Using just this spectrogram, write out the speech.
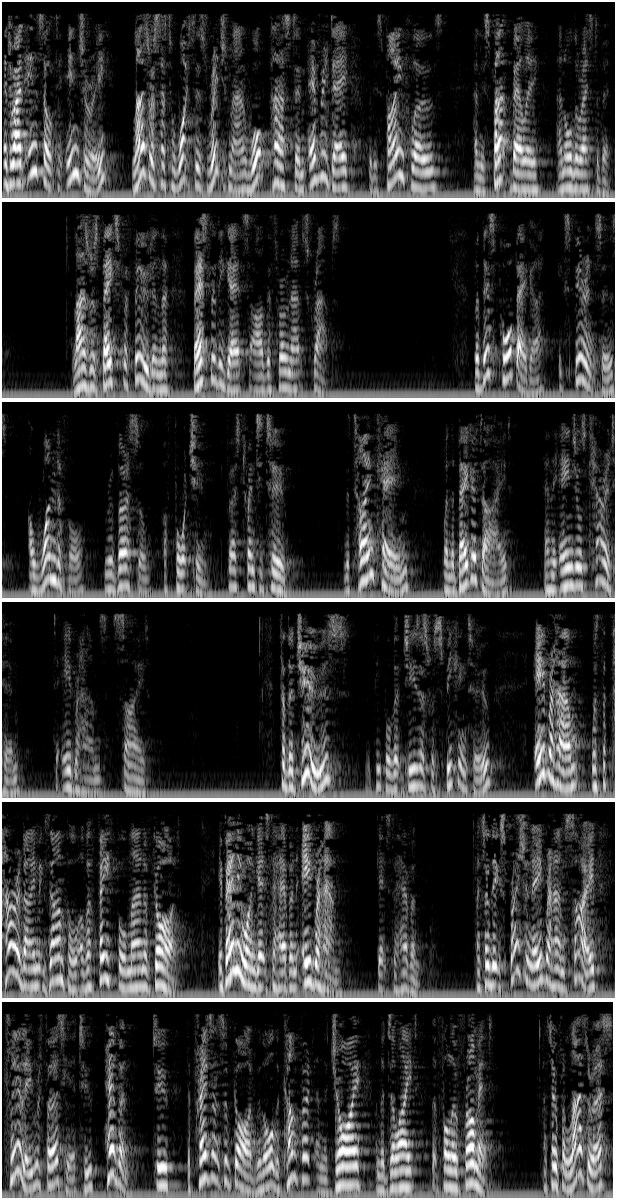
And to add insult to injury, Lazarus has to watch this rich man walk past him every day with his fine clothes and his fat belly and all the rest of it. Lazarus begs for food, and the best that he gets are the thrown out scraps. But this poor beggar experiences a wonderful reversal of fortune. Verse 22 The time came when the beggar died, and the angels carried him to Abraham's side. For the Jews, the people that Jesus was speaking to, Abraham was the paradigm example of a faithful man of God. If anyone gets to heaven, Abraham gets to heaven. And so the expression Abraham's side clearly refers here to heaven, to the presence of God with all the comfort and the joy and the delight that follow from it. And so for Lazarus,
